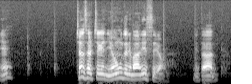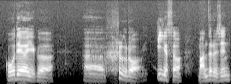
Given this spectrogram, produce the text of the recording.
예? 전설적인 영웅들이 많이 있어요. 일단 고대의 그 어, 흙으로 이겨서 만들어진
